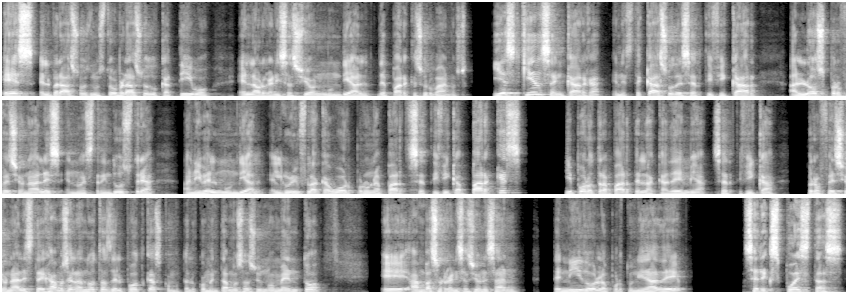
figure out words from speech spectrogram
es el brazo, es nuestro brazo educativo en la Organización Mundial de Parques Urbanos. Y es quien se encarga, en este caso, de certificar a los profesionales en nuestra industria a nivel mundial. El Green Flag Award, por una parte, certifica parques y por otra parte, la academia certifica profesionales. Te dejamos en las notas del podcast, como te lo comentamos hace un momento. Eh, ambas organizaciones han tenido la oportunidad de ser expuestas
